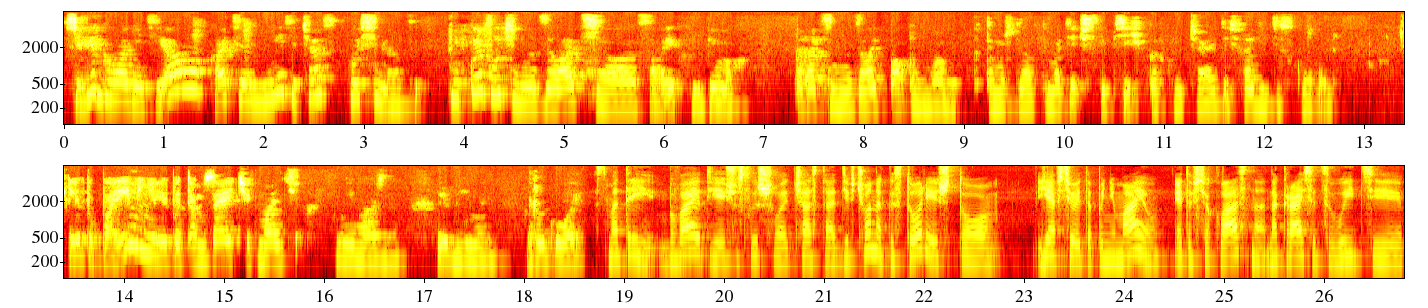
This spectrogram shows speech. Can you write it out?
себе говорить, я, Катя, мне сейчас 18. Ни в коем случае не называть а, своих любимых, стараться не называть папой и мамой, потому что автоматически психика включает здесь родительскую роль. Либо по имени, либо там зайчик, мальчик, неважно, любимый другой. Смотри, бывает, я еще слышала часто от девчонок истории, что я все это понимаю, это все классно, накраситься, выйти,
